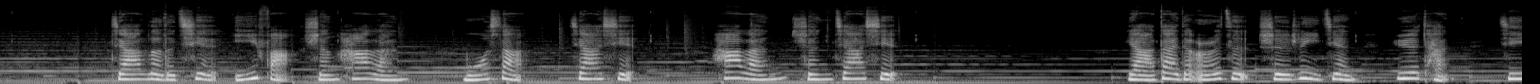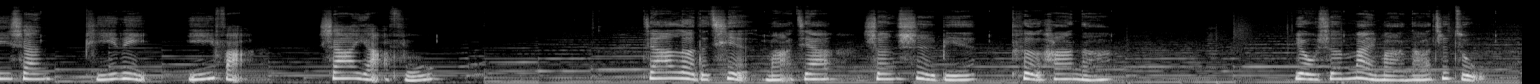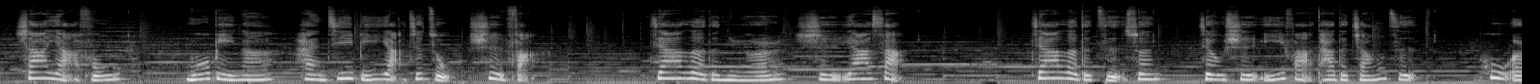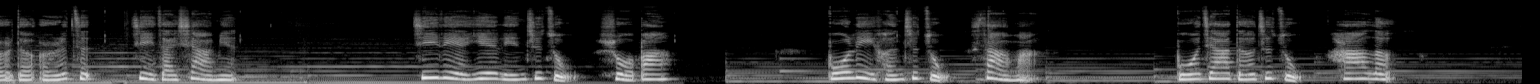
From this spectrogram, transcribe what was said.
加勒的妾以法生哈兰，摩萨、加谢，哈兰生加谢。亚代的儿子是利剑、约坦、基山、皮利、以法、沙雅弗。加勒的妾马加生士别、特哈拿，又生麦马拿之祖。沙雅弗、摩比拿和基比亚之祖是法。加勒的女儿是亚萨。加勒的子孙就是以法他的长子户尔的儿子，记在下面。基列耶林之祖朔巴。伯利恒之祖萨马。伯加德之祖哈勒。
